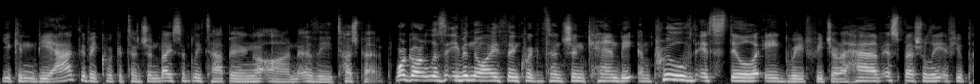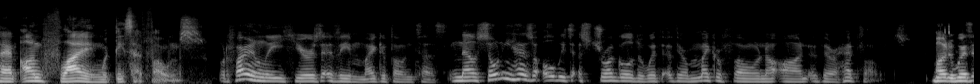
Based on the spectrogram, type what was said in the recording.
you can deactivate quick attention by simply tapping on the touchpad. Regardless, even though I think quick attention can be improved, it's still a great feature to have, especially if you plan on flying with these headphones. But finally, here's the microphone test. Now, Sony has always struggled with their microphone on their headphones. But with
